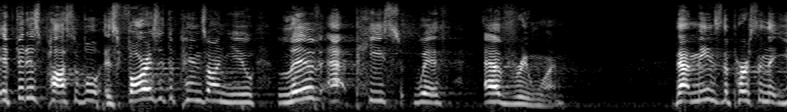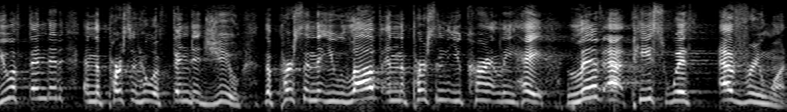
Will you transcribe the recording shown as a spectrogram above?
If it is possible, as far as it depends on you, live at peace with everyone. That means the person that you offended and the person who offended you, the person that you love and the person that you currently hate. Live at peace with everyone.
